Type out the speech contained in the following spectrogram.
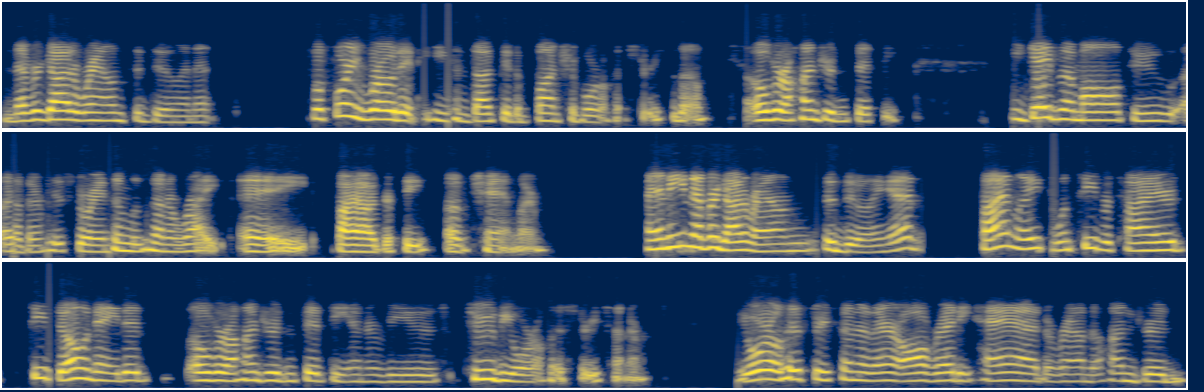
Never got around to doing it. Before he wrote it, he conducted a bunch of oral histories, though, over 150 he gave them all to another historian and was going to write a biography of Chandler. And he never got around to doing it. Finally, once he retired, he donated over 150 interviews to the Oral History Center. The Oral History Center there already had around 100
